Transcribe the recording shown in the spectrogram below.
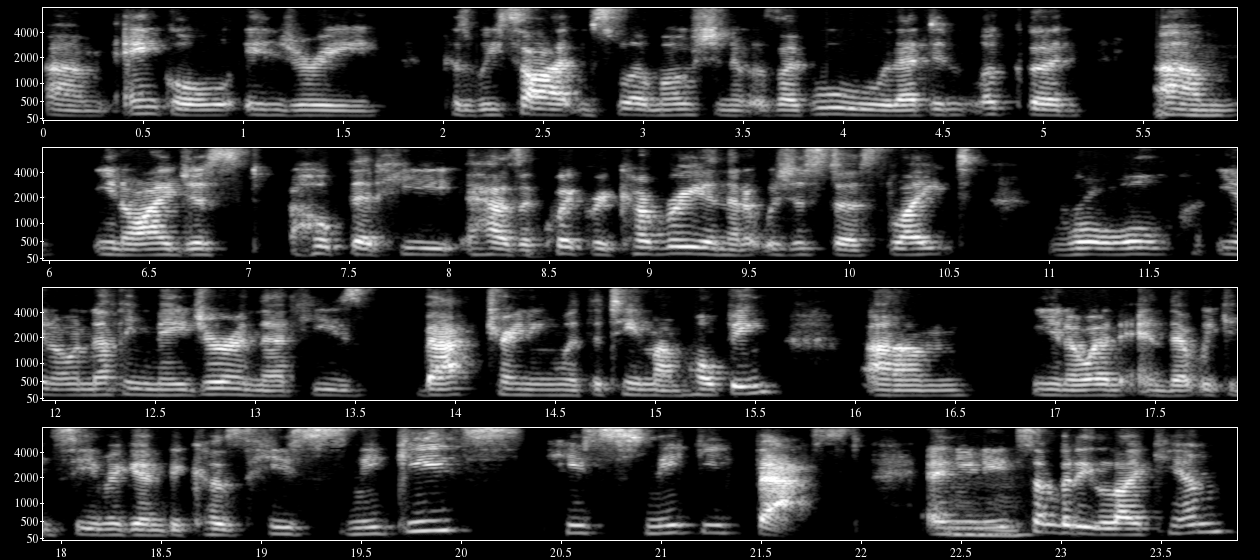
um, ankle injury because we saw it in slow motion it was like ooh that didn't look good. Mm-hmm. um, you know i just hope that he has a quick recovery and that it was just a slight roll you know nothing major and that he's back training with the team i'm hoping. Um, you know, and, and that we can see him again because he's sneaky, he's sneaky fast. And you need Mhm. somebody like him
